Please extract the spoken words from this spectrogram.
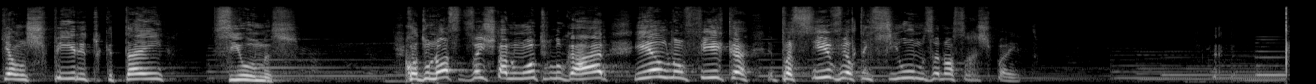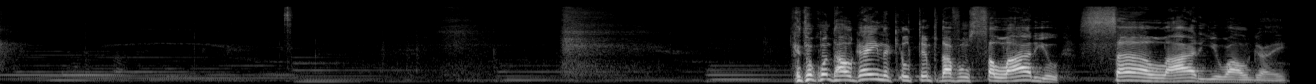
que é um Espírito que tem ciúmes. Quando o nosso desejo está num outro lugar, ele não fica passivo, ele tem ciúmes a nosso respeito. Então, quando alguém naquele tempo dava um salário, salário a alguém,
